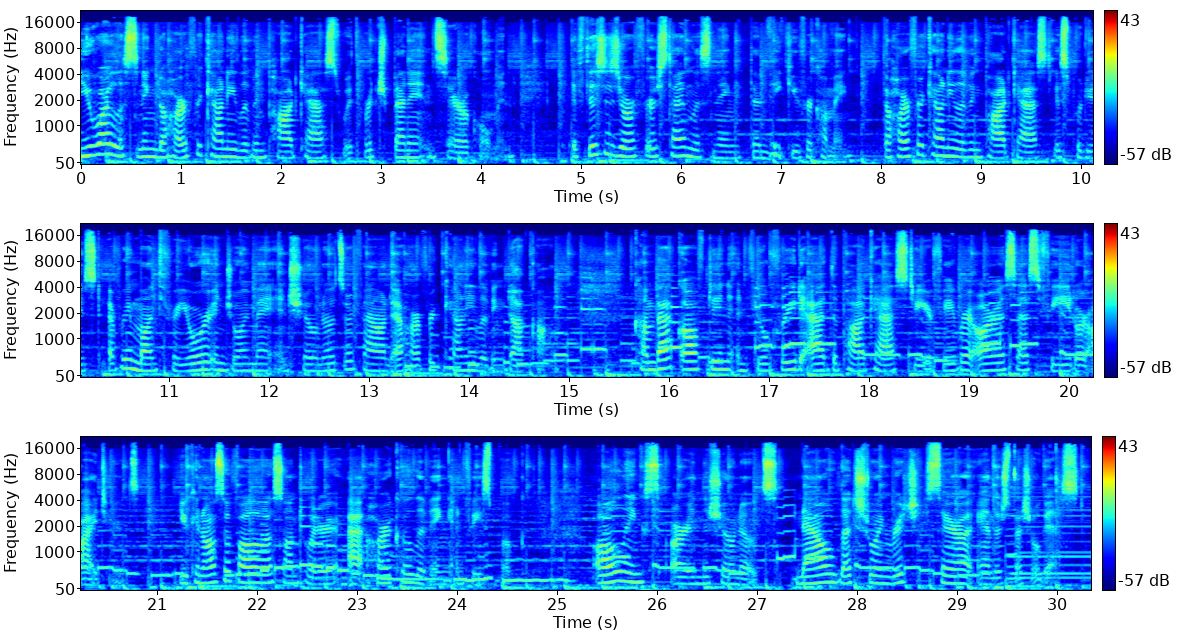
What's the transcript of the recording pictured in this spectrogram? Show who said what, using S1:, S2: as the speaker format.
S1: You are listening to Harford County Living Podcast with Rich Bennett and Sarah Coleman. If this is your first time listening, then thank you for coming. The Harford County Living Podcast is produced every month for your enjoyment, and show notes are found at harfordcountyliving.com. Come back often and feel free to add the podcast to your favorite RSS feed or iTunes. You can also follow us on Twitter at Harco Living and Facebook. All links are in the show notes. Now, let's join Rich, Sarah, and their special guest.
